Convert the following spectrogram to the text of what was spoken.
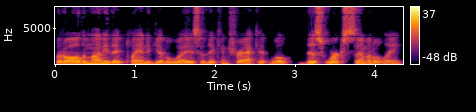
put all the money they plan to give away so they can track it. Well, this works similarly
